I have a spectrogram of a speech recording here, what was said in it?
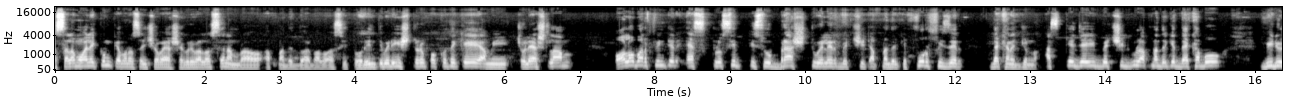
আসসালামু আলাইকুম, কেমন আছেন সবাই? আশা করি ভালো আছেন। আমরাও আপনাদের দয় ভালো আছি। তো রিন্তি বেডিং স্টোরের পক্ষ থেকে আমি চলে আসলাম। অল ওভার প্রিন্টের এক্সক্লুসিভ কিছু ব্রাশ টুয়েলের বেডশিট আপনাদেরকে ফোর ফিজের দেখানোর জন্য। আজকে যেই বেডশিটগুলো আপনাদেরকে দেখাবো ভিডিও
